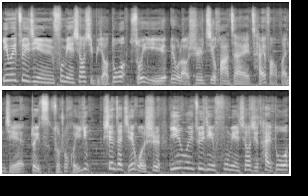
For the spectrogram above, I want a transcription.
因为最近负面消息比较多，所以六老师计划在采访环节对此做出回应。现在结果是因为最近负面消息太多，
